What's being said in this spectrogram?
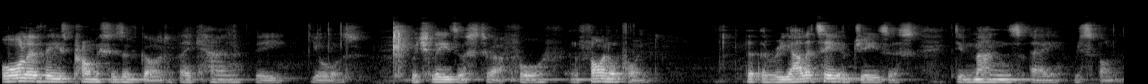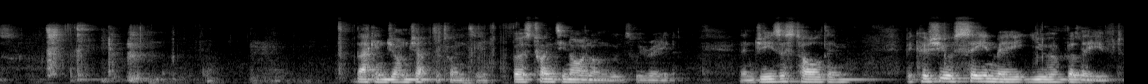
all of these promises of God, they can be yours. Which leads us to our fourth and final point that the reality of Jesus demands a response. Back in John chapter 20, verse 29 onwards, we read Then Jesus told him, Because you have seen me, you have believed.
